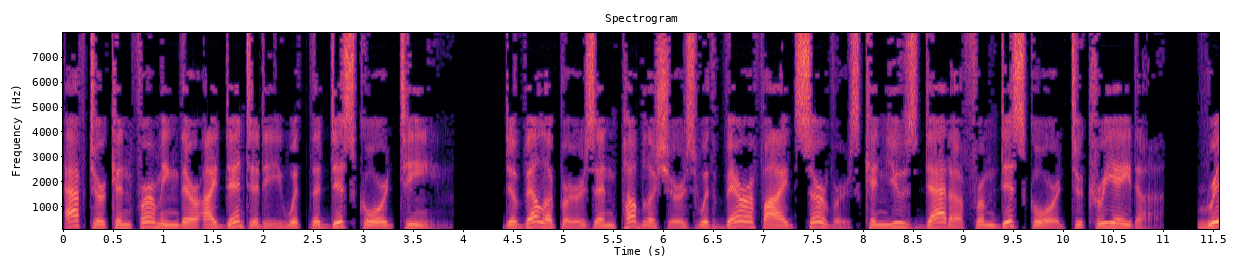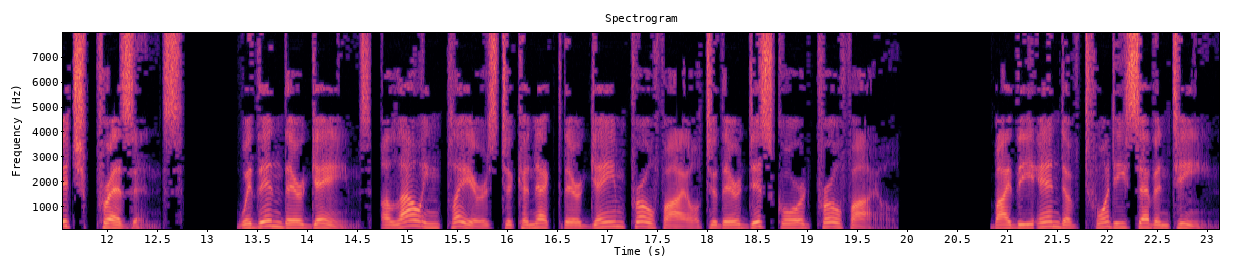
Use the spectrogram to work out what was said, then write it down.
after confirming their identity with the Discord team. Developers and publishers with verified servers can use data from Discord to create a rich presence within their games, allowing players to connect their game profile to their Discord profile. By the end of 2017,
